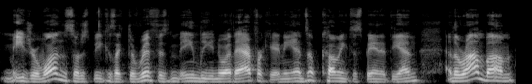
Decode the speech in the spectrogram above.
major ones, so to speak, is like the Rif is mainly in North Africa, and he ends up coming to Spain at the end, and the Rambam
